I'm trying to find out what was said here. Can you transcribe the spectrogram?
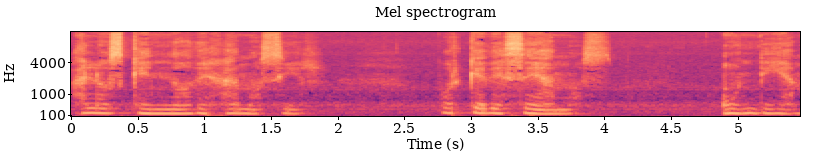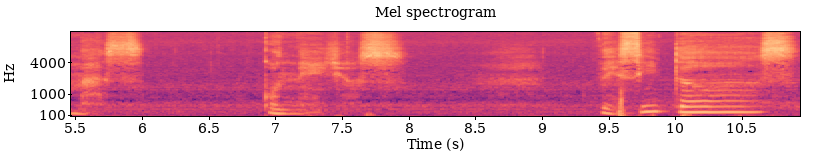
a los que no dejamos ir porque deseamos un día más con ellos. Besitos.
